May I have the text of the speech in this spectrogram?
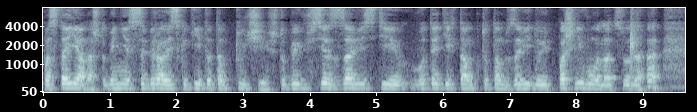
Постоянно, чтобы не собирались какие-то там тучи, чтобы все зависти вот этих там, кто там завидует, пошли вон отсюда.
